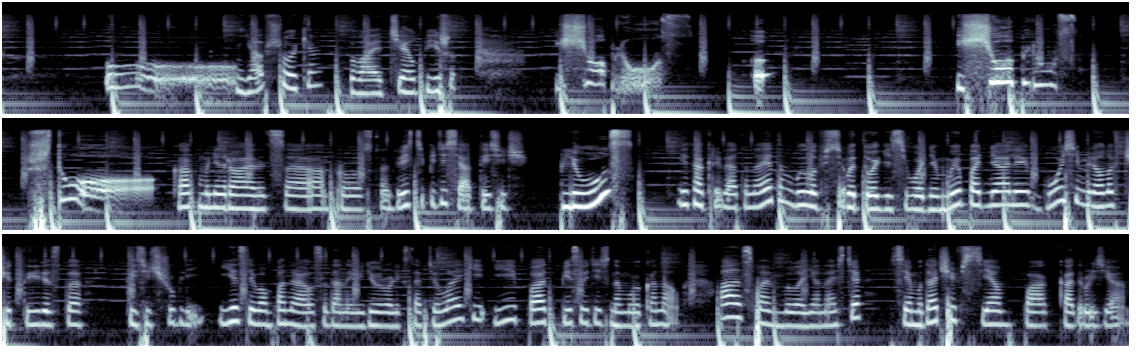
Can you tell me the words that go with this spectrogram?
О. Я в шоке. Бывает, чел пишет. Еще плюс. Еще плюс. Что? Как мне нравится просто. 250 тысяч. Плюс Итак, ребята, на этом было все. В итоге сегодня мы подняли 8 миллионов 400 тысяч рублей. Если вам понравился данный видеоролик, ставьте лайки и подписывайтесь на мой канал. А с вами была я, Настя. Всем удачи, всем пока, друзья.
